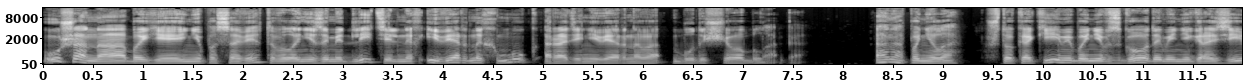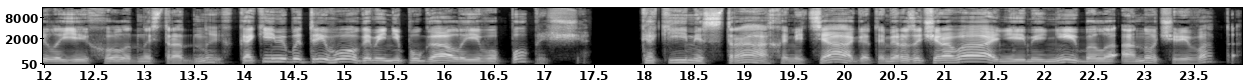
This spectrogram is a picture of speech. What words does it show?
уж она бы ей не посоветовала незамедлительных и верных мук ради неверного будущего блага. Она поняла, что какими бы невзгодами ни грозила ей холодность родных, какими бы тревогами ни пугало его поприще, Какими страхами, тяготами, разочарованиями ни было оно чревато,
